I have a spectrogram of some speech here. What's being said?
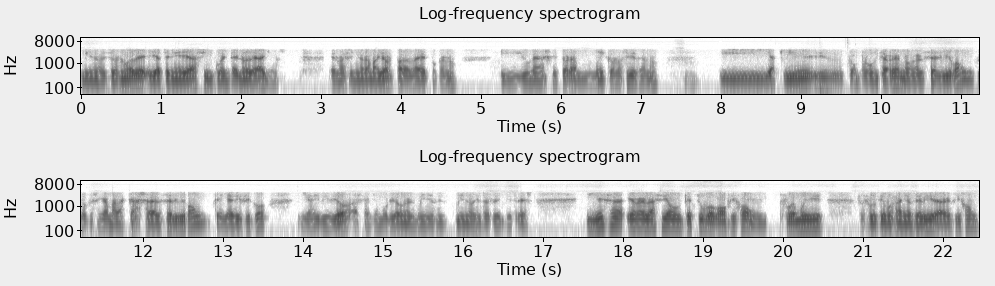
1909, ella tenía ya 59 años. Era una señora mayor para la época, ¿no? Y una escritora muy conocida, ¿no? Y aquí compró un terreno en el Cervigón, lo que se llama la Casa del Cervigón, que ella edificó, y ahí vivió hasta que murió en el 1923. Y esa relación que tuvo con Gijón fue muy, sus últimos años de vida en Gijón,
